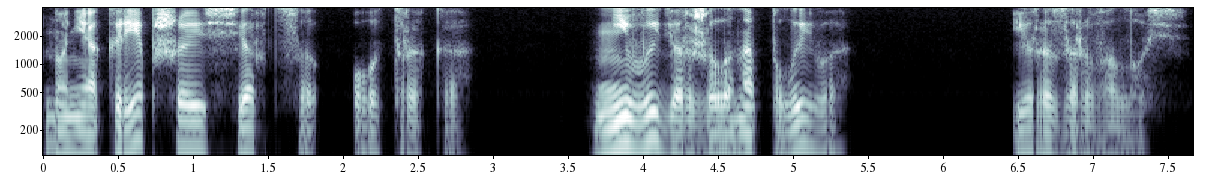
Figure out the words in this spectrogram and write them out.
но неокрепшее сердце отрока не выдержало наплыва и разорвалось.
